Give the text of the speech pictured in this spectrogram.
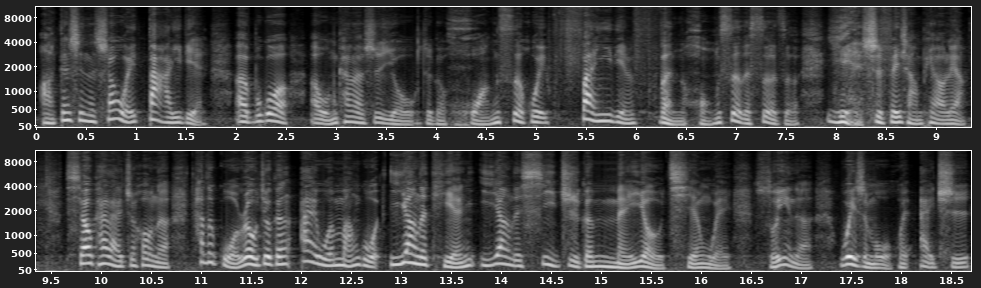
啊，但是呢，稍微大一点，呃，不过呃，我们看到是有这个黄色会泛一点粉红色的色泽，也是非常漂亮。削开来之后呢，它的果肉就跟爱文芒果一样的甜，一样的细致跟没有纤维。所以呢，为什么我会爱吃？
